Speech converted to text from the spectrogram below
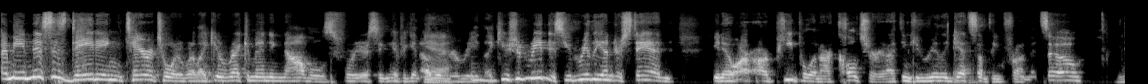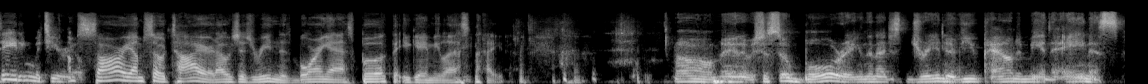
I mean this is dating territory where like you're recommending novels for your significant other Yeah. to read. Like you should read this. You'd really understand, you know, our, our people and our culture, and I think you'd really get Yeah. something from it. So dating material. I'm sorry, I'm so tired. I was just reading this boring ass book that you gave me last night. Oh man, it was just so boring. And then I just dreamed of you pounding me in the anus.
